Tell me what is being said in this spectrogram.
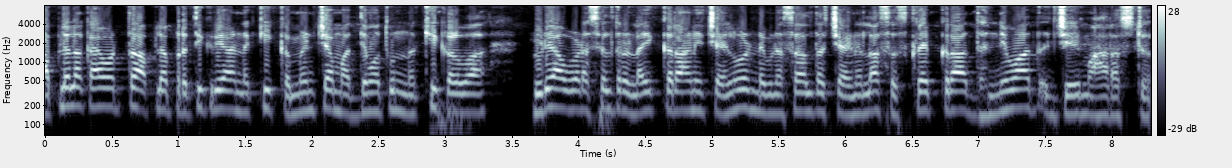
आपल्याला काय वाटतं? आपल्या प्रतिक्रिया नक्की कमेंटच्या माध्यमातून नक्की कळवा. व्हिडिओ आवड असेल तर लाईक करा आणि चॅनलवर नवीन असाल तर चॅनलला सबस्क्राईब करा. धन्यवाद. जय महाराष्ट्र.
